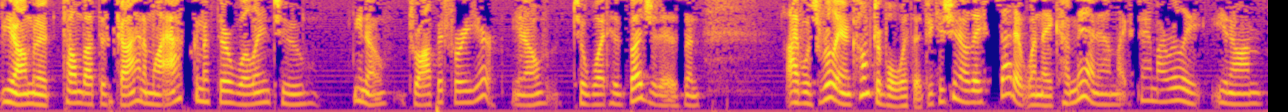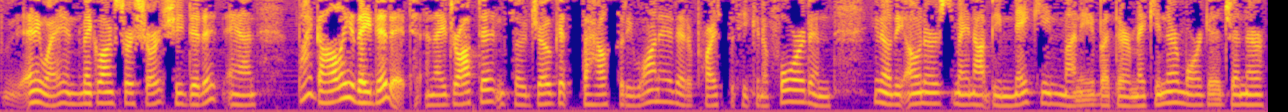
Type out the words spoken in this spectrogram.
you know, I'm going to tell them about this guy and I'm going to ask them if they're willing to, you know, drop it for a year, you know, to what his budget is. And I was really uncomfortable with it because, you know, they said it when they come in. And I'm like, Sam, I really, you know, I'm, anyway, and make a long story short, she did it. And by golly, they did it. And they dropped it. And so Joe gets the house that he wanted at a price that he can afford. And, you know, the owners may not be making money, but they're making their mortgage and they're,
